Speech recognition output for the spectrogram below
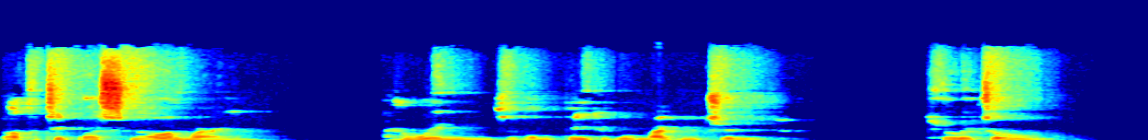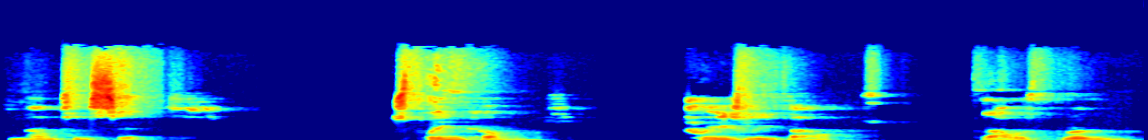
buffeted by snow and rain, and winds of unthinkable magnitude, through it all, the mountain sits. Spring comes, trees leaf out, flowers bloom,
